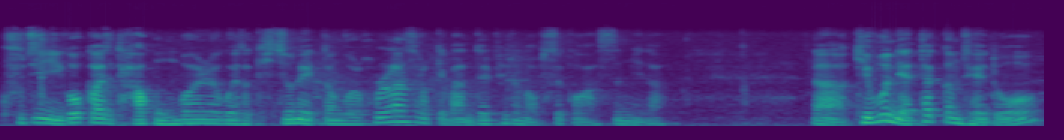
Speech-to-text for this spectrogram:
굳이 이것까지 다 공부하려고 해서 기존에 있던 걸 혼란스럽게 만들 필요는 없을 것 같습니다. 자, 기본 예탁금 제도.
